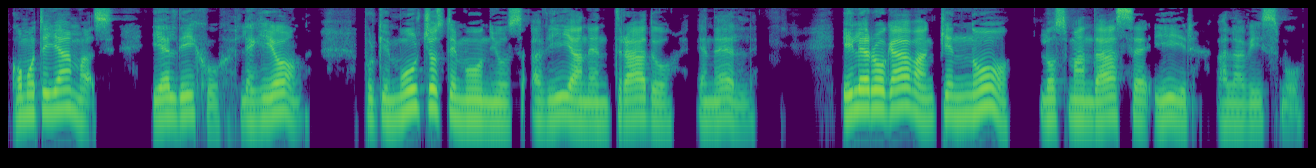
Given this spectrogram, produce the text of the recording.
¿Cómo te llamas? Y él dijo, Legión, porque muchos demonios habían entrado en él. Y le rogaban que no los mandase ir al abismo.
